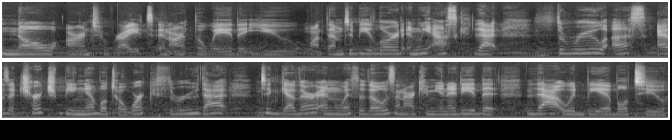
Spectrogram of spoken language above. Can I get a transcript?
know aren't right and aren't the way that you want them to be, Lord. And we ask that through us as a church being able to work through that together and with those in our community, that that would be able to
